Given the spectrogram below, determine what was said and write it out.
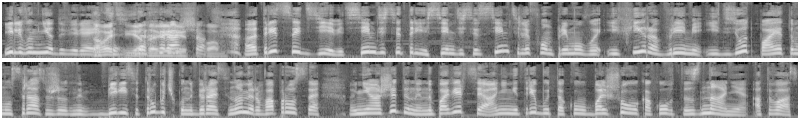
Или вы мне доверяете? Давайте я да доверю хорошо. это вам. А, 39 73 77, телефон прямого эфира, время идет, поэтому сразу же берите трубочку, набирайте номер. Вопросы неожиданные, но поверьте, они не требуют такого большого какого-то знания от вас.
